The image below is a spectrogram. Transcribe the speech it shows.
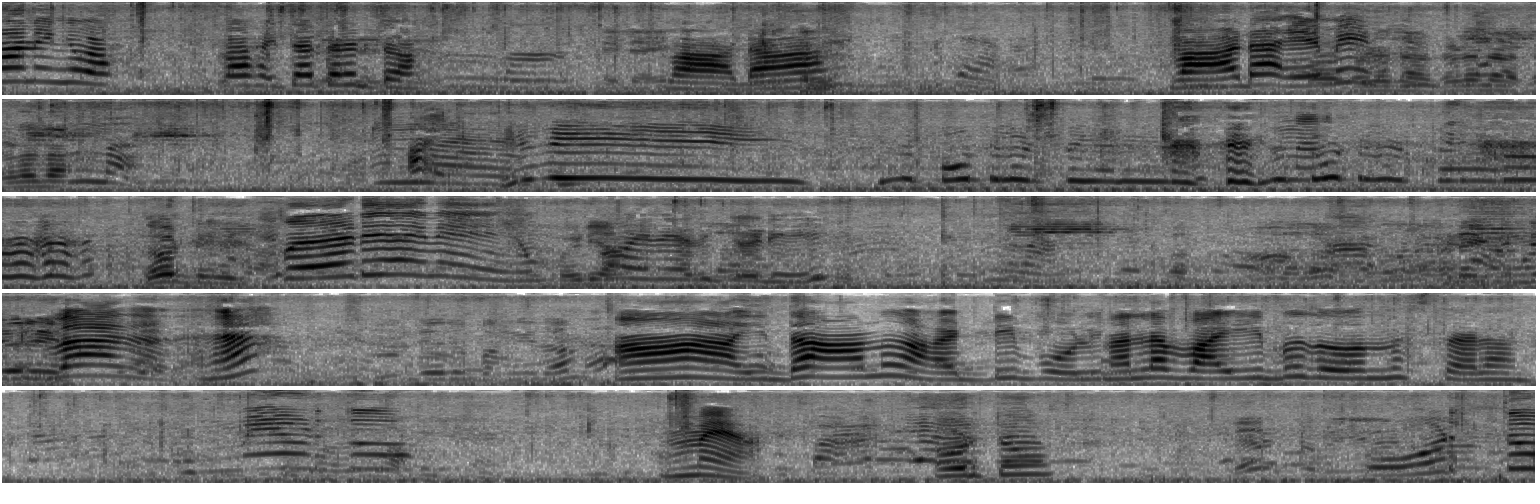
മോർണിംഗ് വാ. വാ ഇത്താത്ത എടുത്തോ വാടാ. വാടാ എമി. വാ. ഏ? ആ ഇതാണ് അടിപൊളി. നല്ല വൈബ് തോന്നുന്ന സ്ഥലമാണ് ഉമ്മയാ? ഓർത്തു ഓർത്തു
